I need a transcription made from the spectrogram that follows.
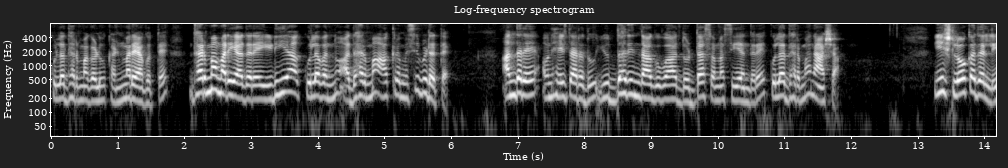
ಕುಲಧರ್ಮಗಳು ಕಣ್ಮರೆಯಾಗುತ್ತೆ ಧರ್ಮ ಮರೆಯಾದರೆ ಇಡೀ ಕುಲವನ್ನು ಅಧರ್ಮ ಆಕ್ರಮಿಸಿ ಬಿಡುತ್ತೆ. ಅಂದರೆ ಅವನು ಹೇಳ್ತಾ ಇರೋದು, ಯುದ್ಧದಿಂದಾಗುವ ದೊಡ್ಡ ಸಮಸ್ಯೆ ಅಂದರೆ ಕುಲಧರ್ಮ ನಾಶ. ಈ ಶ್ಲೋಕದಲ್ಲಿ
